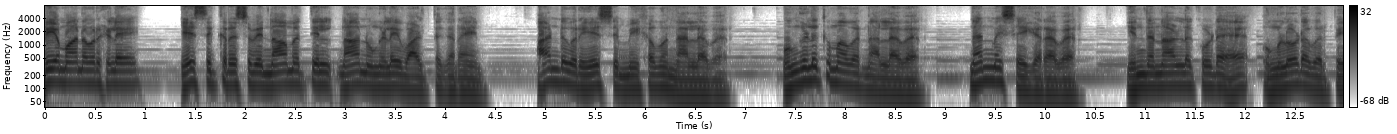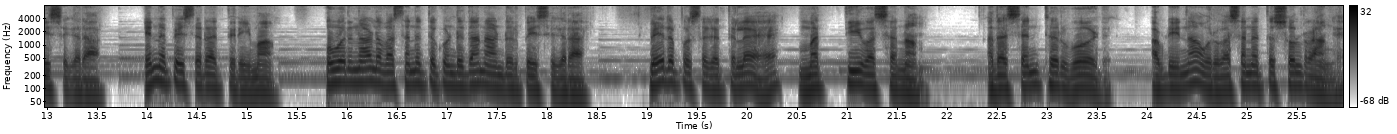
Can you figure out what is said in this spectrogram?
பிரியமானவர்களே இயேசு கிறிஸ்துவின் நாமத்தில் நான் உங்களை வாழ்த்துகிறேன். ஆண்டவர் இயேசு மிகவும் நல்லவர். உங்களுக்கும் அவர் நல்லவர். நன்மை செய்கிறவர். இந்த நாள்ல கூட உங்களோட அவர் பேசுகிறார். என்ன பேசுகிறார் தெரியுமா? ஒவ்வொரு நாளும் வசனத்தை கொண்டு தான் ஆண்டவர் பேசுகிறார். வேத புஸ்தகத்துல மத்தி வசனம் அத சென்டர் வேர்டு அப்படின்னா ஒரு வசனத்தை சொல்றாங்க.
